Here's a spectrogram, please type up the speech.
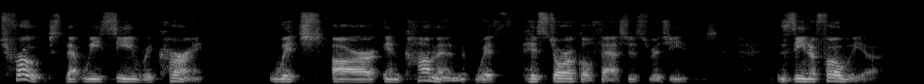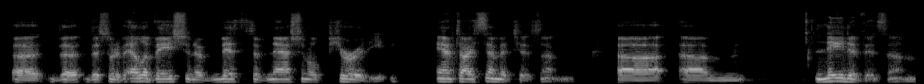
tropes that we see recurring, which are in common with historical fascist regimes xenophobia, uh, the, the sort of elevation of myths of national purity, anti Semitism, uh, um, nativism.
